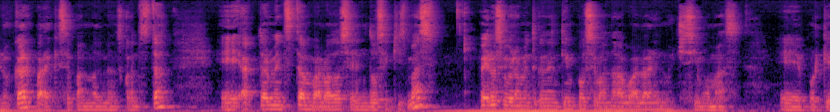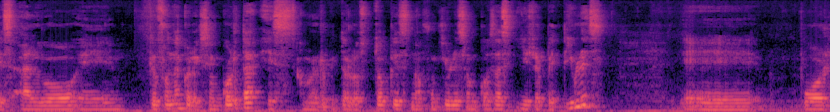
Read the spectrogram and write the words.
local para que sepan más o menos cuánto está. actualmente están valorados en 2x más pero seguramente con el tiempo se van a evaluar en muchísimo más, eh, porque es algo eh, que fue una colección corta, es como repito, los toques no fungibles son cosas irrepetibles eh, por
